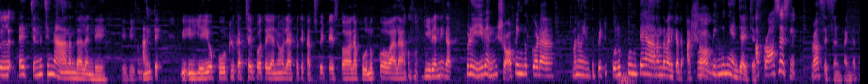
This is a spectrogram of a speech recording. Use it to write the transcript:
ఫుల్ అంటే చిన్న చిన్న ఆనందాలండి ఇవి. అంతే. ఏయో కోట్లు ఖర్చు అయిపోతాయనో లేకపోతే ఖర్చు పెట్టేసుకోవాలా కొనుక్కోవాలా ఇవన్నీ కాదు. ఇప్పుడు ఈవెన్ షాపింగ్ కూడా మనం ఇంత పెట్టి కొనుక్కుంటే ఆనందం అని కదా. ఆ షాపింగ్ని ఎంజాయ్ ఆ చేస్తాం. ప్రాసెస్ని ప్రాసెస్ ఉంటాం కదా.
